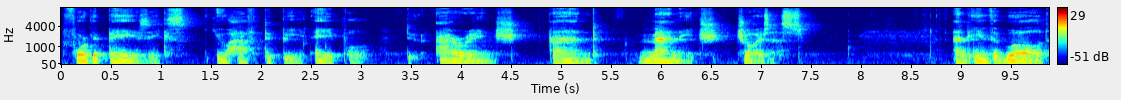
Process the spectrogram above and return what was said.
For the basics, you have to be able to arrange and manage choices. And in the world,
